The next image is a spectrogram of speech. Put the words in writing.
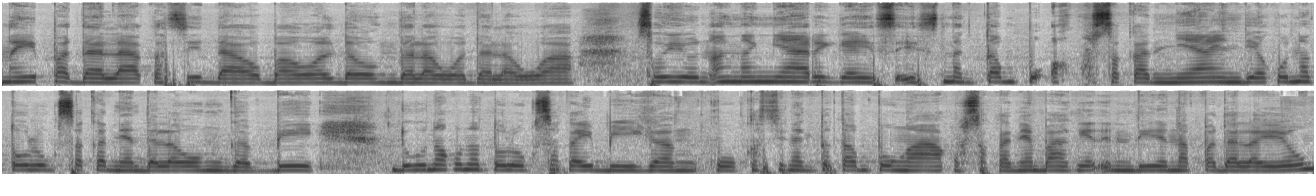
naipadala kasi daw bawal daw ang dalawa-dalawa. So yun ang nangyari guys is nagtampo ako sa kanya. Hindi ako natulog sa kanya dalawang gabi. Doon ako natulog sa kaibigan ko kasi nagtatampo nga ako sa kanya. Bakit hindi niya napadala yung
